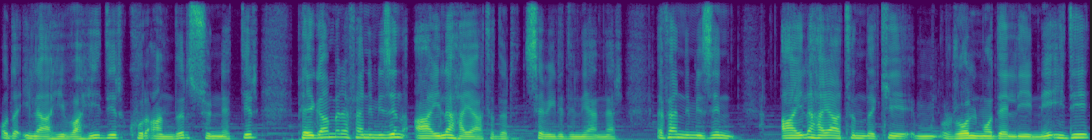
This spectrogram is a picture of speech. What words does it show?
O da ilahi vahidir, Kur'an'dır, sünnettir. Peygamber Efendimizin aile hayatıdır sevgili dinleyenler. Efendimizin aile hayatındaki rol modelliği neydi?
